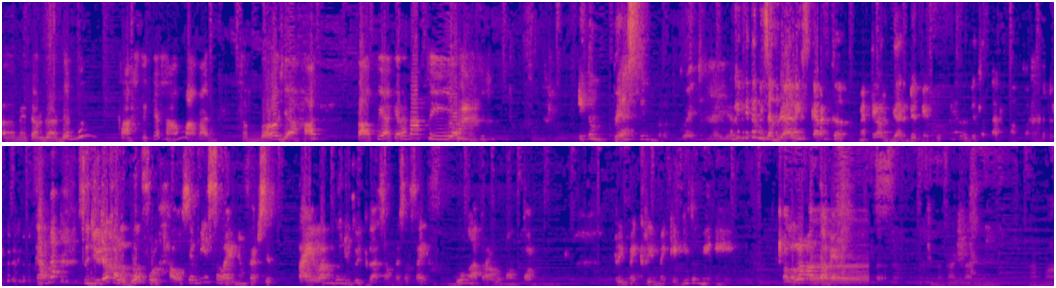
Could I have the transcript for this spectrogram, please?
eh, Meteor Garden pun klasiknya sama kan, sebel, jahat, tapi akhirnya naksir. Itu best sih menurut gue. Iya iya. Mungkin kita bisa beralih sekarang ke Meteor Garden ya, gue lebih tertarik nonton. Karena sejujurnya kalau gue Full House, ya ini selain yang versi Thailand, gue juga nggak sampai selesai. Gue nggak terlalu nonton remake-remake kayak gitu nih. Kalau lo nonton ya? Cuma Thailand sama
